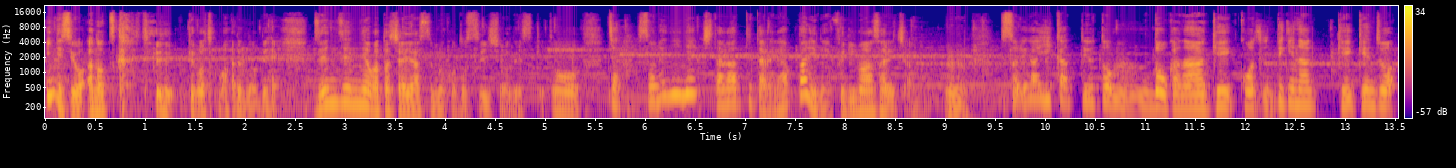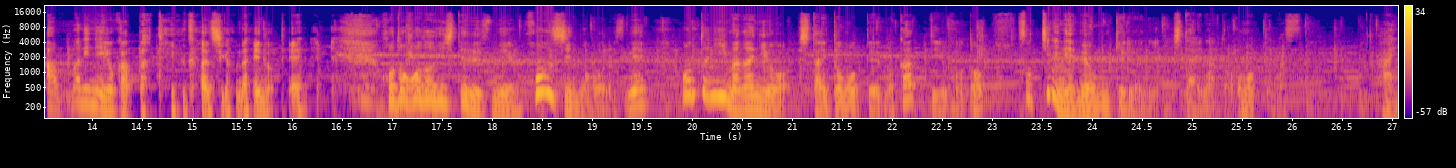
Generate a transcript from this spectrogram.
いいんですよ。あの、疲れてるってこともあるので、全然ね、私は休むこと推奨ですけど、じゃあ、それにね、従ってたら、やっぱりね、振り回されちゃう。うん。それがいいかっていうと、うん、どうかな、個人的な経験上、あんまりね、良かったっていう感じがないので、ほどほどにしてですね、本心の方ですね、本当に今何をしたいと思ってるのかっていうこと、そっちにね、目を向けるようにしたいなと思ってます。はい。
